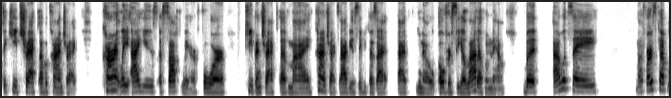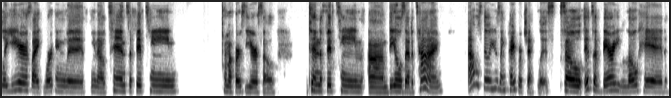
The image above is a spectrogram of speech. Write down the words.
to keep track of a contract. Currently, I use a software for keeping track of my contracts, obviously, because I, I, you know, oversee a lot of them now. But I would say my first couple of years, like working with, you know, 10 to 15, for my first year or so, 10 to 15 um, deals at a time, I was still using paper checklists. So it's a very low head,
